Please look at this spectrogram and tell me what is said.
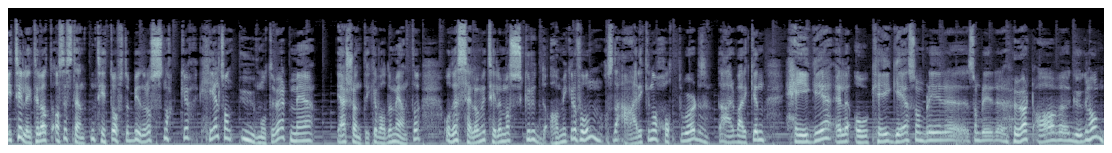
i tillegg til at assistenten titt og ofte begynner å snakke helt sånn umotivert med 'jeg skjønte ikke hva du mente', og det selv om vi til og med har skrudd av mikrofonen. Altså Det er ikke noe hot word. Det er verken HeyG eller OKG som blir, som blir hørt av Google Home.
